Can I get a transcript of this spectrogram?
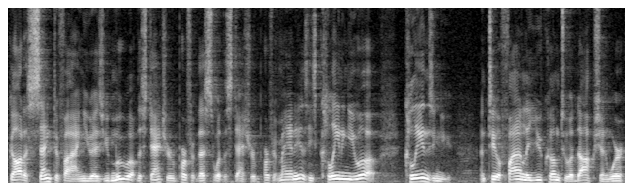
God is sanctifying you as you move up the stature of perfect. That's what the stature of perfect man is. He's cleaning you up, cleansing you until finally you come to adoption where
